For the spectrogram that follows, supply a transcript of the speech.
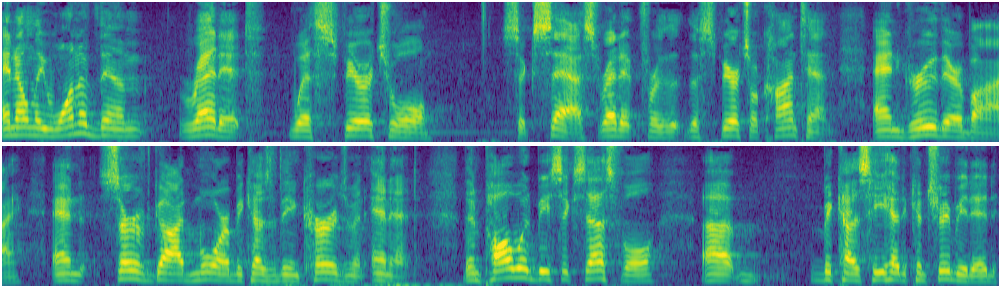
and only one of them read it with spiritual success, read it for the spiritual content, and grew thereby, and served God more because of the encouragement in it, then Paul would be successful uh, because he had contributed,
